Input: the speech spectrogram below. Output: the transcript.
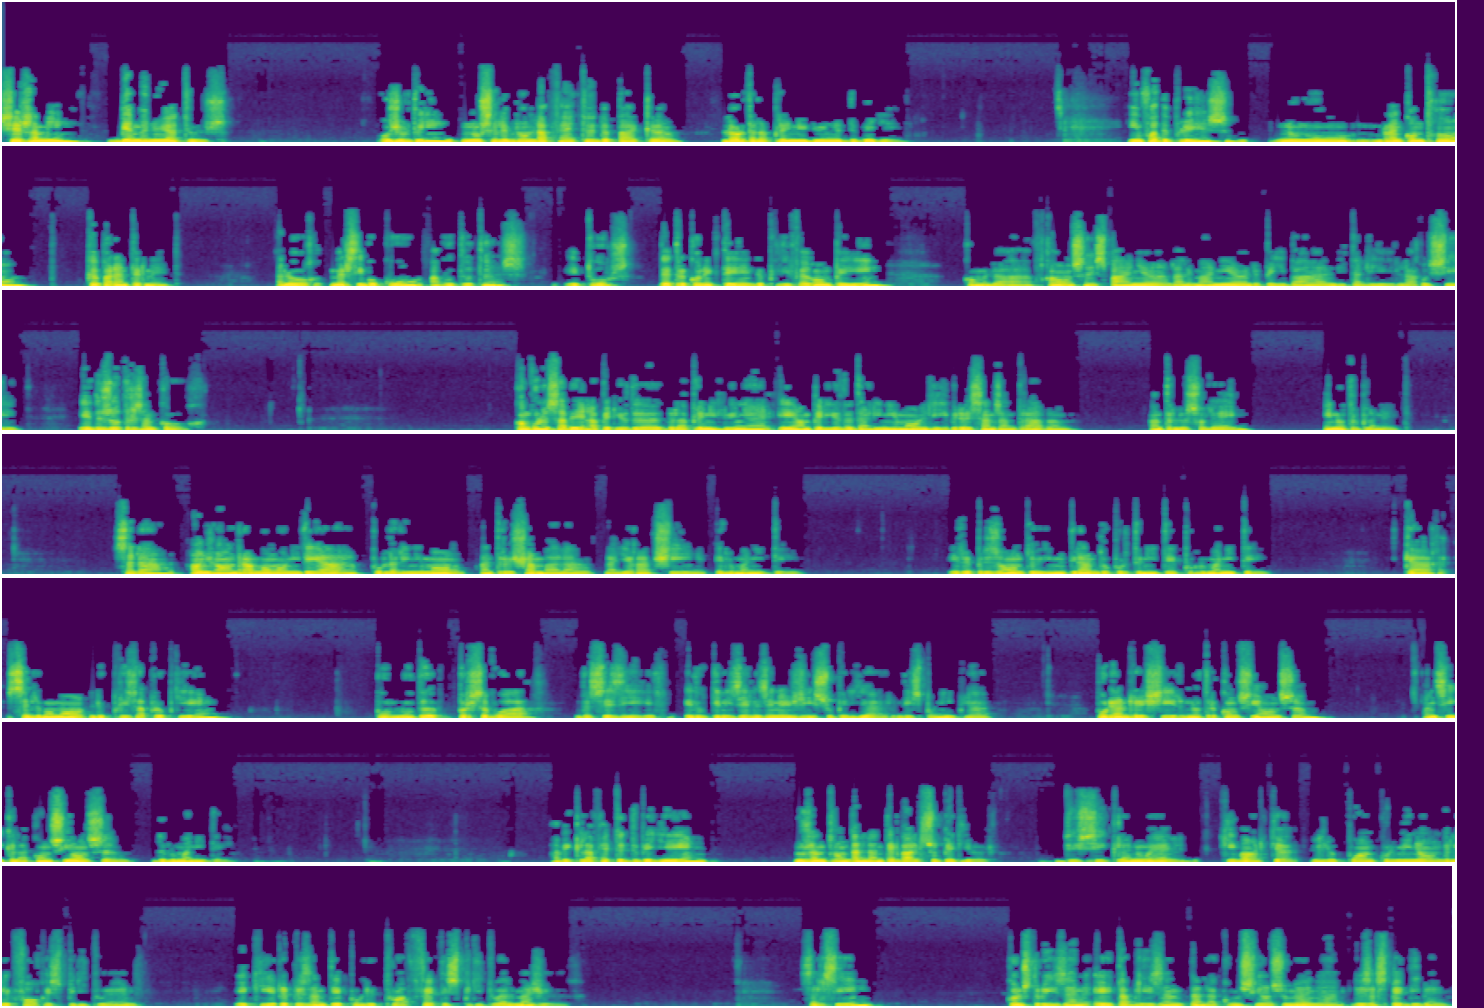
Chers amis, bienvenue à tous. Aujourd'hui, nous célébrons la fête de Pâques lors de la pleine lune de veillée. Une fois de plus, nous nous rencontrons que par Internet. Alors, merci beaucoup à vous toutes et tous d'être connectés depuis différents pays comme la France, l'Espagne, l'Allemagne, les Pays-Bas, l'Italie, la Russie et des autres encore. Comme vous le savez, la période de la pleine lune est une période d'alignement libre et sans entrave entre le Soleil et notre planète. Cela engendre un moment idéal pour l'alignement entre Shambhala, la hiérarchie et l'humanité. Il représente une grande opportunité pour l'humanité, car c'est le moment le plus approprié pour nous de percevoir, de saisir et d'utiliser les énergies supérieures disponibles pour enrichir notre conscience ainsi que la conscience de l'humanité. Avec la fête de veillée, nous entrons dans l'intervalle supérieur du cycle annuel qui marque le point culminant de l'effort spirituel et qui est représenté pour les trois fêtes spirituelles majeures. Celles-ci construisent et établissent dans la conscience humaine les aspects divins,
